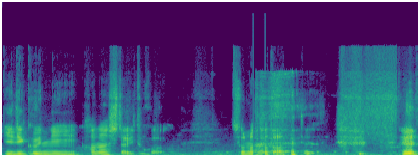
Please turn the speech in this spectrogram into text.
入りくんに話したりとか、そんなことあって。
